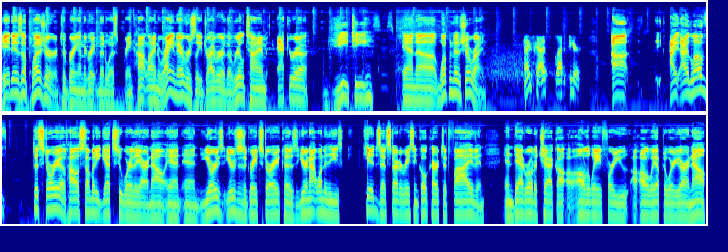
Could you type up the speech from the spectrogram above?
It is a pleasure to bring on the Great Midwest Bank Hotline Ryan Eversley, driver of the real time Acura GT. And uh, welcome to the show, Ryan. Thanks, guys. Glad to be here. Uh, I, I love the story of how somebody gets to where they are now, and and yours yours is a great story because you're not one of these kids that started racing go karts at five, and and dad wrote a check all, all the way for you all the way up to where you are now.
